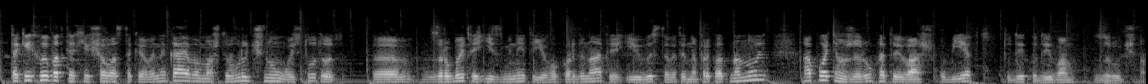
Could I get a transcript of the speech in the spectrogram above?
В таких випадках, якщо у вас таке виникає, ви можете вручну ось тут от, зробити і змінити його координати і виставити, наприклад, на 0, а потім вже рухати ваш об'єкт туди, куди вам зручно.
